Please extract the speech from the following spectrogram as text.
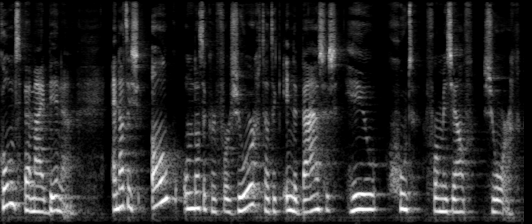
komt bij mij binnen. En dat is ook omdat ik ervoor zorg dat ik in de basis heel goed voor mezelf zorg.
